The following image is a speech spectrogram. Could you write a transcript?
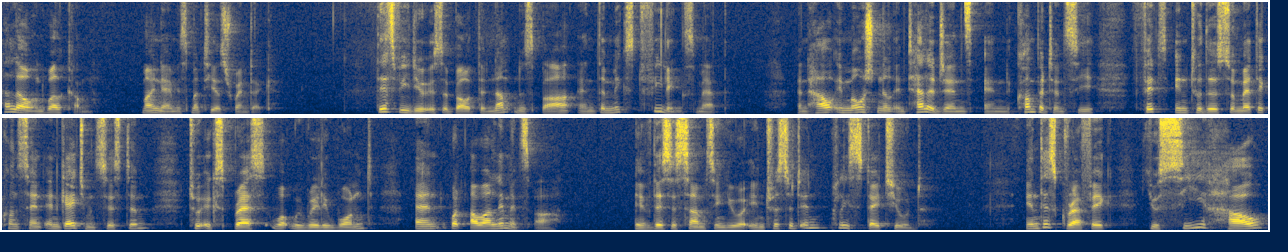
Hello and welcome. My name is Matthias Schwendeck. This video is about the numbness bar and the mixed feelings map and how emotional intelligence and competency fits into the somatic consent engagement system to express what we really want and what our limits are. If this is something you are interested in, please stay tuned. In this graphic, you see how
